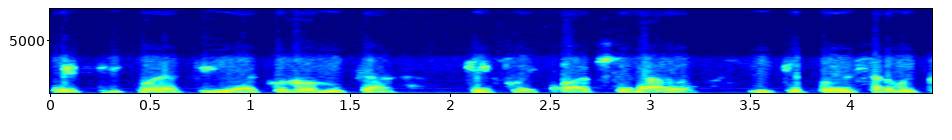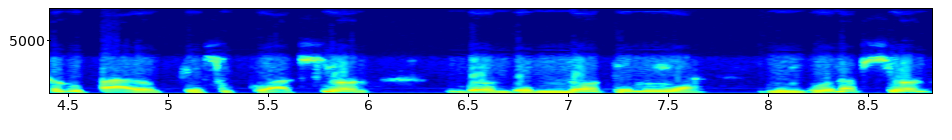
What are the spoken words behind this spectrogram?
eh, tipo de actividad económica que fue coaccionado y que puede estar muy preocupado que su coacción, donde no tenía ninguna opción,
